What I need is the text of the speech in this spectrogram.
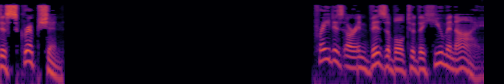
Description Pretas are invisible to the human eye,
